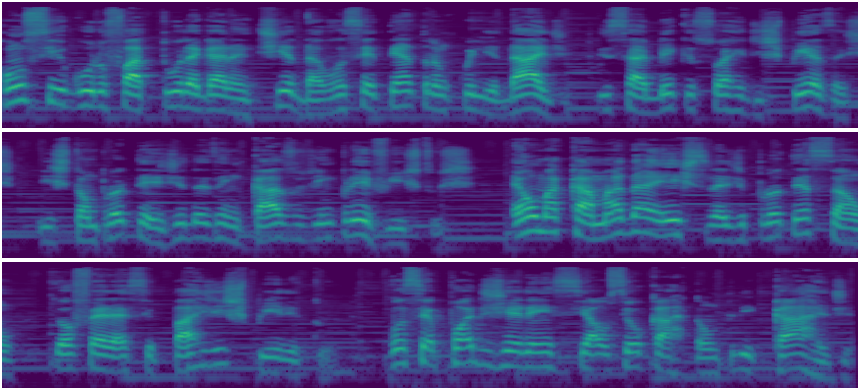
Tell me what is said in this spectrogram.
Com seguro fatura garantida, você tem a tranquilidade de saber que suas despesas estão protegidas em caso de imprevistos. É uma camada extra de proteção que oferece paz de espírito. Você pode gerenciar o seu cartão Tricard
